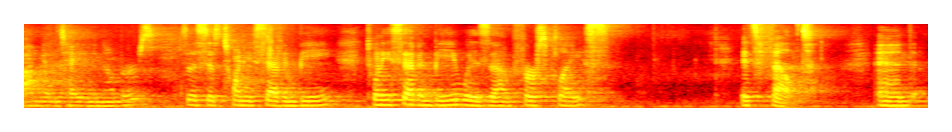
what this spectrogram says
I'm going to tell you the numbers. So this is 27B. 27B was um, first place. It's felt. And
